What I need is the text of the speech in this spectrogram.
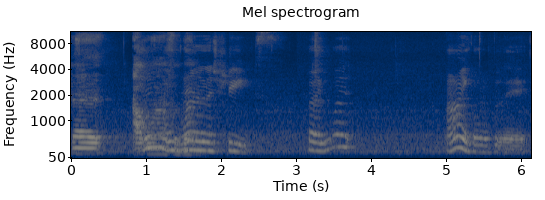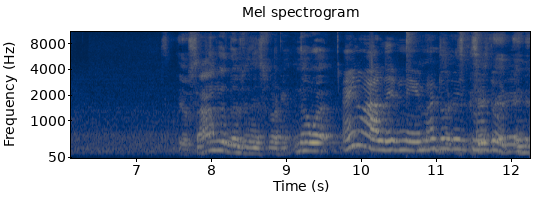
had outlined for that. running the streets. Like what? I ain't going for that. If Sandra lives in this fucking, you know what? I ain't know I live in there. My daughter is my daughter. and that,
